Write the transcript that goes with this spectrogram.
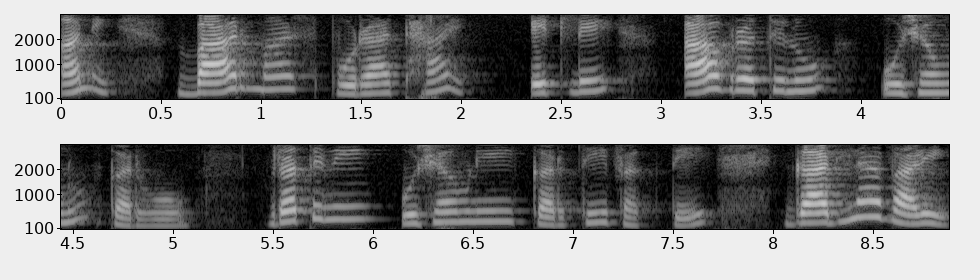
અને બાર માસ પૂરા થાય એટલે આ વ્રતનું ઉજવણું કરવું. વ્રતની ઉજવણી કરતી વખતે ગાદલાવાળી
